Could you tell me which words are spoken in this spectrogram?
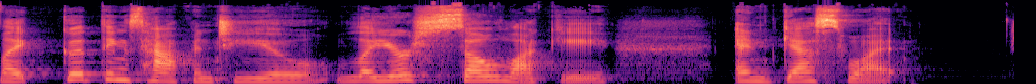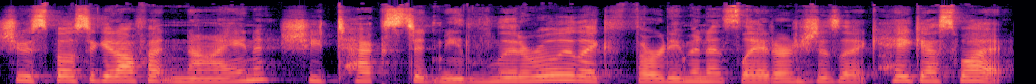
Like good things happen to you. You're so lucky. And guess what? She was supposed to get off at nine. She texted me literally like 30 minutes later and she's like, hey, guess what?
